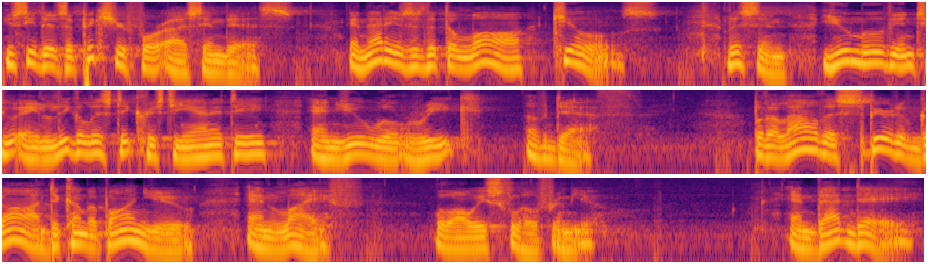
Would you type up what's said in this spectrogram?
You see, there's a picture for us in this, and that is, is that the law kills. Listen, you move into a legalistic Christianity and you will reek of death. But allow the Spirit of God to come upon you, and life will always flow from you. And that day,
